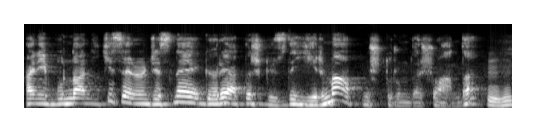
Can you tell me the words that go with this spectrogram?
hani bundan iki sene öncesine göre yaklaşık yüzde yirmi artmış durumda şu anda. Hı hı.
